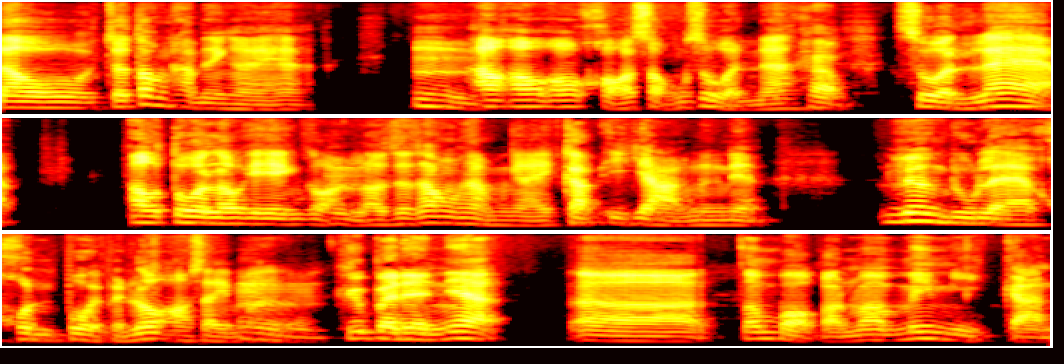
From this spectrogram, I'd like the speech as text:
เราจะต้องทำยังไงฮะๆอืมเอาเอาเอาขอสองส่วนนะครับส่วนแรกเอาตัวเราเองก่อนอืมเราจะต้องทำไงกับอีกอย่างหนึ่งเนี่ย เรื่องดูแลคนป่วยเป็นโรคอัลไซเมออืร์มคือประเด็นเนี่ยเอ่อต้องบอกก่อนว่าไม่มีการ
